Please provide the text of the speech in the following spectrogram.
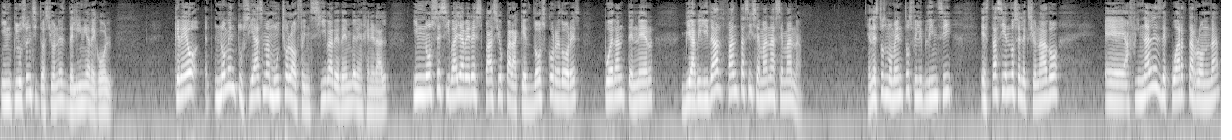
incluso en situaciones de línea de gol creo, no me entusiasma mucho la ofensiva de Denver en general y no sé si vaya a haber espacio para que dos corredores puedan tener Viabilidad fantasy semana a semana. En estos momentos, Philip Lindsay está siendo seleccionado eh, a finales de cuarta ronda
